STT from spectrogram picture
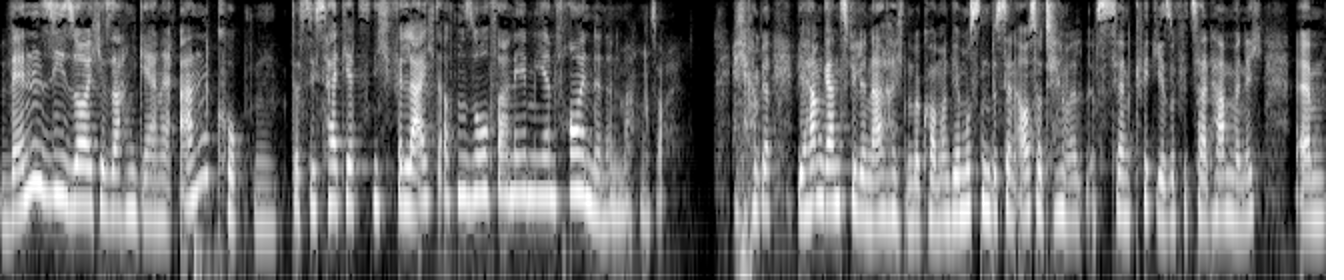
wenn sie solche Sachen gerne angucken, dass sie es halt jetzt nicht vielleicht auf dem Sofa neben ihren Freundinnen machen soll. Hab ja, wir haben ganz viele Nachrichten bekommen und wir mussten ein bisschen aussortieren, weil es ist ja ein Quickie, so viel Zeit haben wir nicht. Ähm,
